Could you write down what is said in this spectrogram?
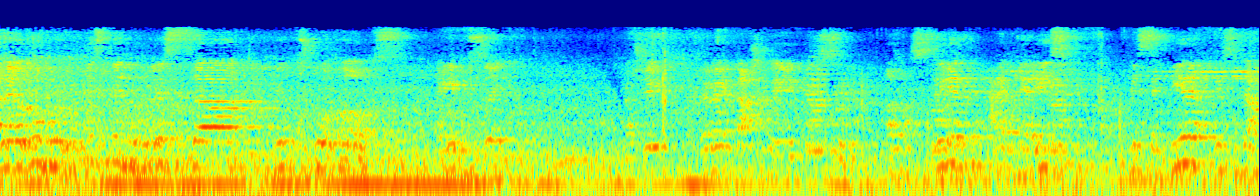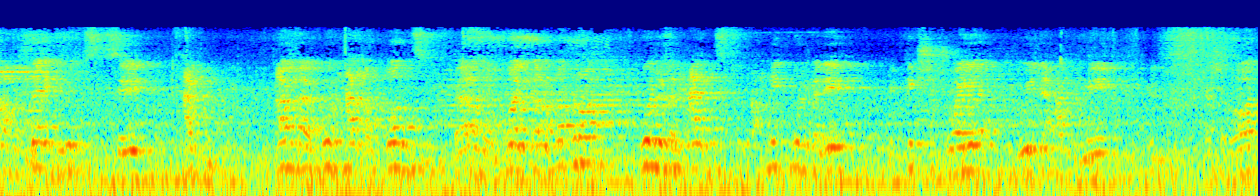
الاقي الروبر بتستن ولسه جوه خالص. هجيبه إزاي؟ السرير حاجة كارثه لسه كبيره لسه تعرف إزاي تجيب السرير حجم. أما يكون حاله ادفانس بقى موبايل بقى فترة كل ما الحاله تفتح ليك كل ما الإيه؟ بتكش شوية ويجي لحد ما إيه؟ الكشفات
